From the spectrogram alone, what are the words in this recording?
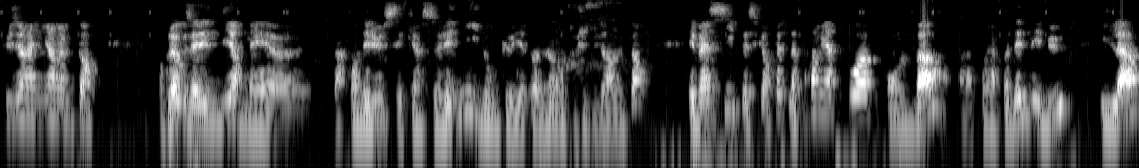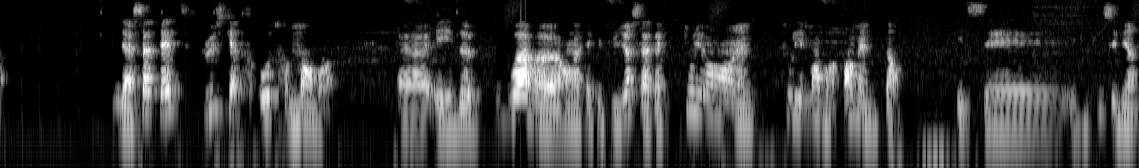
plusieurs ennemis en même temps. Donc là vous allez me dire mais euh, Bartendellus c'est qu'un seul ennemi donc il n'y a pas besoin d'en toucher plusieurs en même temps. Eh ben si parce qu'en fait la première fois qu'on le bat, enfin, la première fois dès le début, il a il a sa tête plus quatre autres membres. Euh, et de pouvoir euh, en attaquer plusieurs, ça attaque tous les membres en même, temps et c'est et du coup c'est bien.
